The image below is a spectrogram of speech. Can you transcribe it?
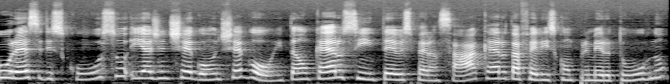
por esse discurso e a gente chegou onde chegou. Então, quero sim ter o esperançar, quero estar feliz com o primeiro turno,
